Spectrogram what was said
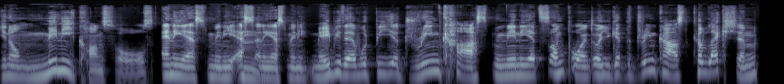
you know, mini consoles, NES Mini, SNES Mini. Maybe there would be a Dreamcast Mini at some point, or you get the Dreamcast collection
